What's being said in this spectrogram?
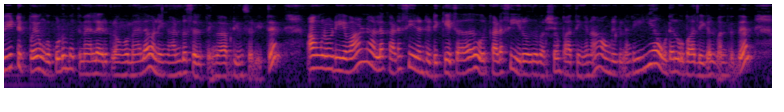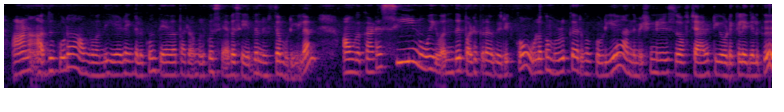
வீட்டுக்கு போய் உங்கள் குடும்பத்து மேலே இருக்கிறவங்க மேலே நீங்கள் அன்பு செலுத்துங்க அப்படின்னு சொல்லிட்டு அவங்களுடைய வாழ்நாளில் கடைசி ரெண்டு டிக்கெட்ஸ் அதாவது ஒரு கடைசி இருபது வருஷம் பார்த்திங்கன்னா அவங்களுக்கு நிறைய உடல் உபாதைகள் வந்தது. ஆனால் அது கூட அவங்க வந்து ஏழைங்களுக்கும் தேவைப்படுறவங்களுக்கும் சேவை செய்யறதை நிறுத்த முடியல. அவங்க கடைசி நோய் வந்து படுக்கிற வரைக்கும் உலகம் முழுக்க இருக்கக்கூடிய அந்த மிஷினரிஸ் ஆஃப் சேரிட்டியோட கிளைகளுக்கு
